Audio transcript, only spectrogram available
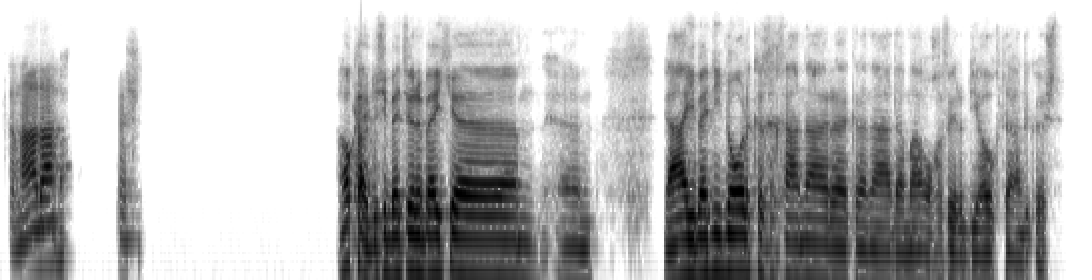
Granada. Dus, Oké, ja. dus je bent weer een beetje. ehm, ehm, ja, je bent niet noordelijker gegaan naar Granada, maar ongeveer op die hoogte aan de kust.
